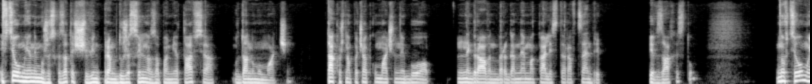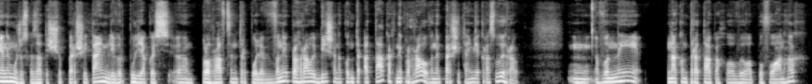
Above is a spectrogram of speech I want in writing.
І в цілому я не можу сказати, що він прям дуже сильно запам'ятався в даному матчі. Також на початку матчу не було не Гравенберга, не Макалістера в центрі півзахисту. Ну, в цілому я не можу сказати, що перший тайм Ліверпуль якось е, програв центр поля. Вони програли більше на контратаках, не програли, вони перший тайм якраз виграли. Вони на контратаках ловили по флангах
